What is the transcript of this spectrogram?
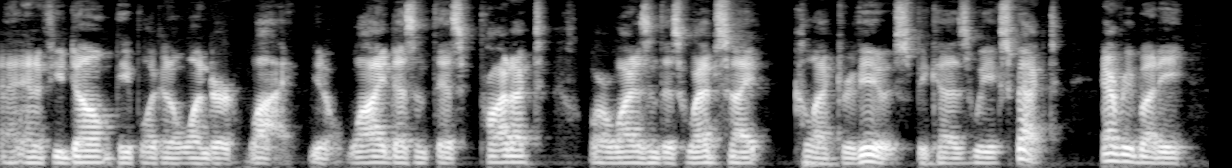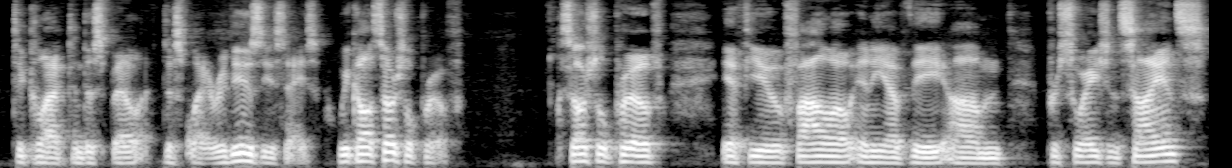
And if you don't, people are going to wonder why. You know, why doesn't this product or why doesn't this website collect reviews? Because we expect everybody to collect and display, display reviews these days. We call it social proof. Social proof, if you follow any of the um, persuasion science,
